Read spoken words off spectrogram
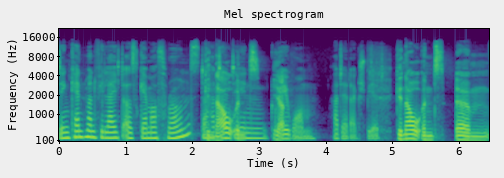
Den kennt man vielleicht aus Game of Thrones. Da Genau, hat er den und- Grey ja. Worm, hat er da gespielt. Genau, und ähm,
